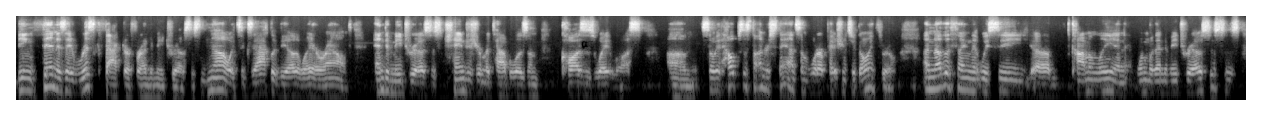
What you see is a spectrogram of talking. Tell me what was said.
being thin is a risk factor for endometriosis. No, it's exactly the other way around. Endometriosis changes your metabolism, causes weight loss. Um, so it helps us to understand some of what our patients are going through. Another thing that we see um, commonly in women with endometriosis is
